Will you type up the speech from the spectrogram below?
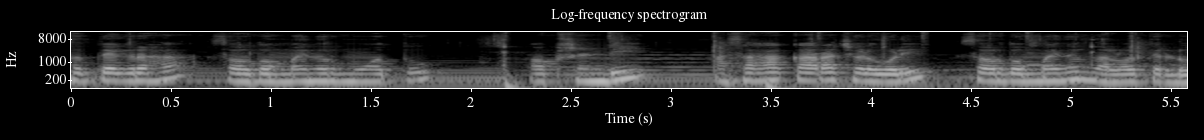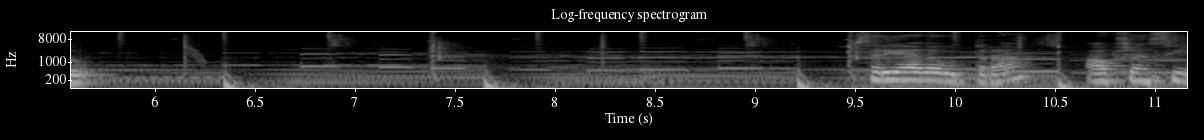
ಸತ್ಯಾಗ್ರಹ, ಸಾವಿರದ ಒಂಬೈನೂರ ಮೂವತ್ತು. ಆಪ್ಷನ್ ಡಿ ಅಸಹಕಾರ ಚಳವಳಿ ಸಾವಿರದ ಒಂಬೈನೂರ ನಲವತ್ತೆರಡು. ಸರಿಯಾದ ಉತ್ತರ ಆಪ್ಷನ್ ಸಿ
